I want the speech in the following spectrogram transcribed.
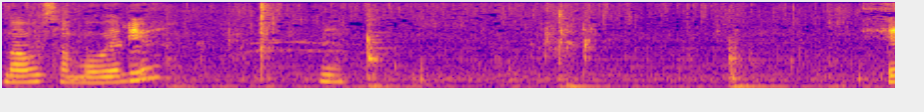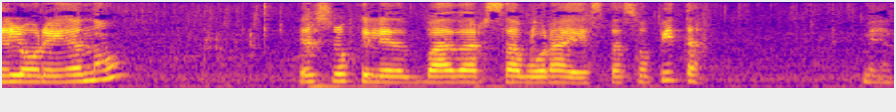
Vamos a moverle. El orégano es lo que le va a dar sabor a esta sopita. Bien.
